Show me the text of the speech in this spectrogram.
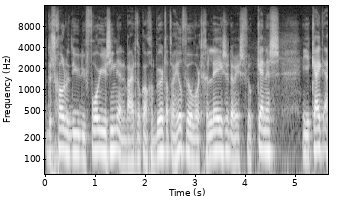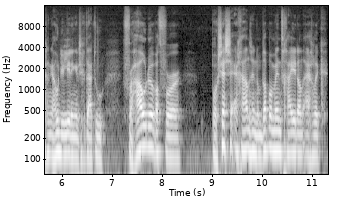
op de scholen die jullie voor je zien en waar het ook al gebeurt, dat er heel veel wordt gelezen, er is veel kennis. En je kijkt eigenlijk naar hoe die leerlingen zich daartoe verhouden, wat voor processen er gaan. En op dat moment ga je dan eigenlijk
